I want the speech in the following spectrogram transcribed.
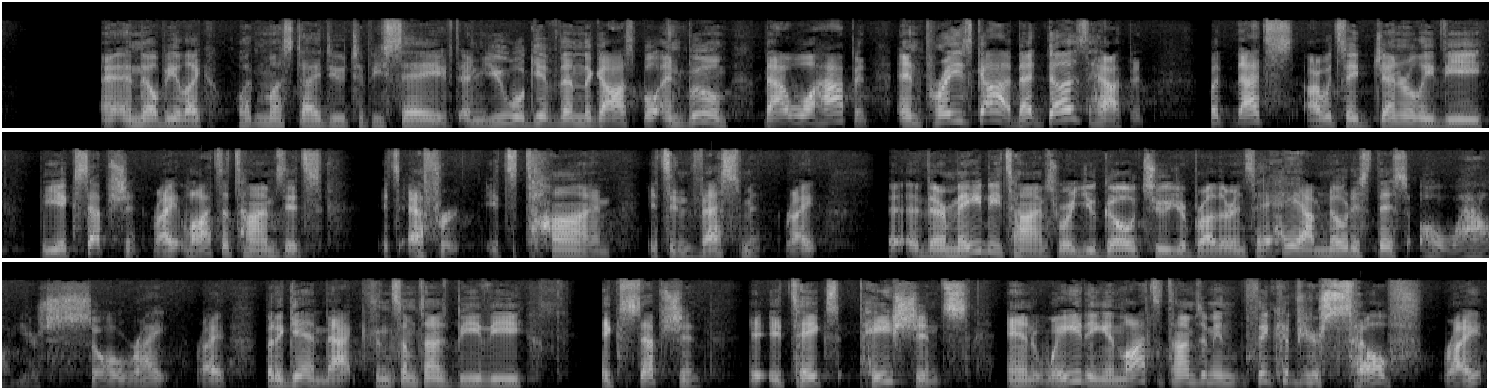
and they'll be like, What must I do to be saved? And you will give them the gospel, and boom, that will happen. And praise God, that does happen. But that's, I would say, generally the, the exception, right? Lots of times it's, it's effort, it's time, it's investment, right? Uh, there may be times where you go to your brother and say, Hey, I've noticed this. Oh, wow, you're so right, right? But again, that can sometimes be the exception. It, it takes patience and waiting. And lots of times, I mean, think of yourself, right?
